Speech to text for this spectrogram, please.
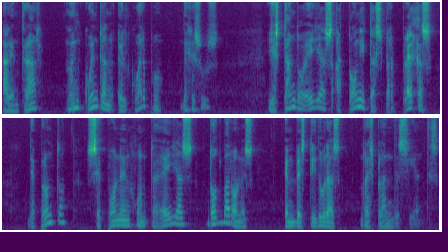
Al entrar, no encuentran el cuerpo de Jesús. Y estando ellas atónitas, perplejas, de pronto se ponen junto a ellas dos varones en vestiduras resplandecientes.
